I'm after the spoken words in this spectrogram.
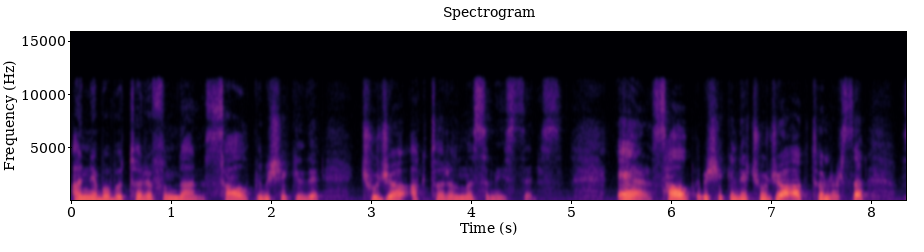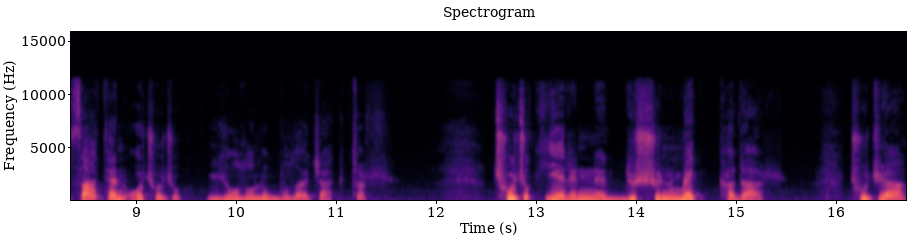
anne baba tarafından sağlıklı bir şekilde çocuğa aktarılmasını isteriz. Eğer sağlıklı bir şekilde çocuğa aktarılırsa zaten o çocuk yolunu bulacaktır. Çocuk yerine düşünmek kadar çocuğa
